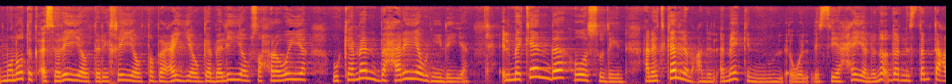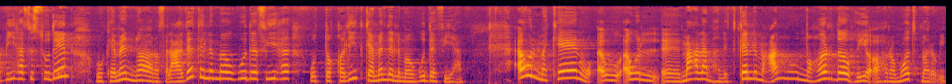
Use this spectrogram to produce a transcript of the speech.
مناطق أثرية وتاريخية وطبيعية وجبلية وصحراوية وكمان بحرية ونيلية. المكان ده هو السودان. هنتكلم عن الأماكن السياحية اللي نقدر نستمتع بيها في السودان وكمان نعرف العادات اللي موجودة فيها والتقاليد كمان اللي موجودة فيها. أول مكان أو أول معلم هنتكلم عنه النهارده وهي أهرامات مروي.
